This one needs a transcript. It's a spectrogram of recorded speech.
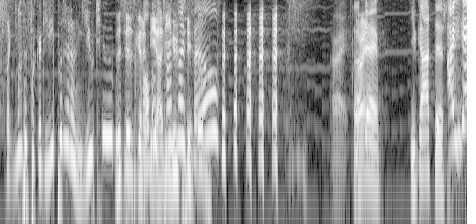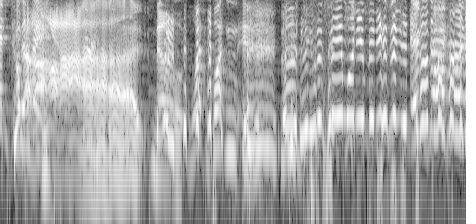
It's like, motherfucker, did he put it on YouTube? This is gonna all be those on times I YouTube. fell. All right. All right. Okay, you got this. I hit. Okay. Ah, no. What button is it? No, it's the same one you've been using to jump Exactly. over and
